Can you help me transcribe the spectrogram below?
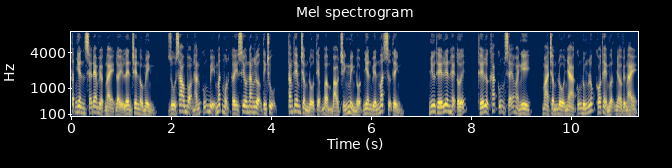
tất nhiên sẽ đem việc này đẩy lên trên đầu mình, dù sao bọn hắn cũng bị mất một cây siêu năng lượng tinh trụ, tăng thêm trầm đồ tiệp bẩm báo chính mình đột nhiên biến mất sự tình như thế liên hệ tới, thế lực khác cũng sẽ hoài nghi, mà trầm đồ nhà cũng đúng lúc có thể mượn nhờ việc này,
